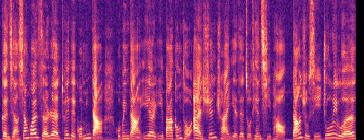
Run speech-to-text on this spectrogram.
更将相关责任推给国民党。国民党一二一八公投案宣传也在昨天起跑，党主席朱立伦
